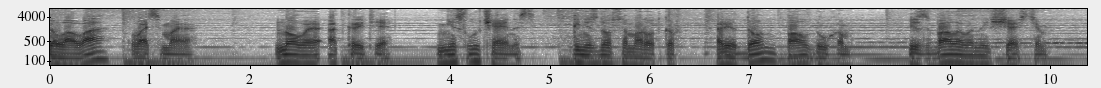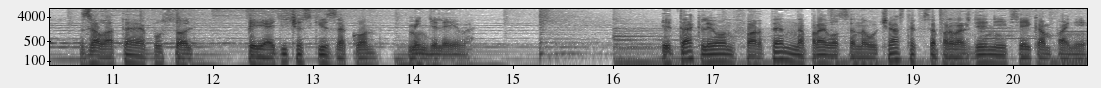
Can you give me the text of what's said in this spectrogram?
Глава восьмая. Новое открытие. Не случайность. Гнездо самородков. Редон пал духом. Избалованный счастьем. Золотая бусоль. Периодический закон Менделеева. Итак, Леон Фортен направился на участок в сопровождении всей компании,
